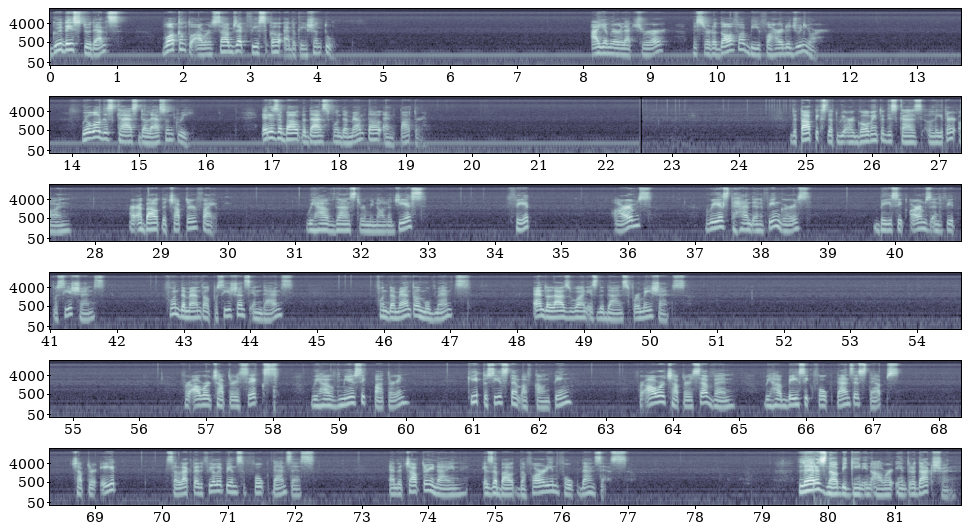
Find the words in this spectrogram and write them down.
Good day, students. Welcome to our subject Physical Education 2. I am your lecturer, Mr. Rodolfo B. Fajardo Jr. We will discuss the lesson 3. It is about the dance fundamental and pattern. The topics that we are going to discuss later on are about the chapter 5. We have dance terminologies, feet, arms, wrist, hand, and fingers, basic arms and feet positions, fundamental positions in dance, fundamental movements, and the last one is the dance formations. For our chapter 6, we have music pattern, key to system of counting. For our chapter 7, we have basic folk dances steps. Chapter 8, selected Philippines folk dances. And the chapter 9 is about the foreign folk dances. Let us now begin in our introduction.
